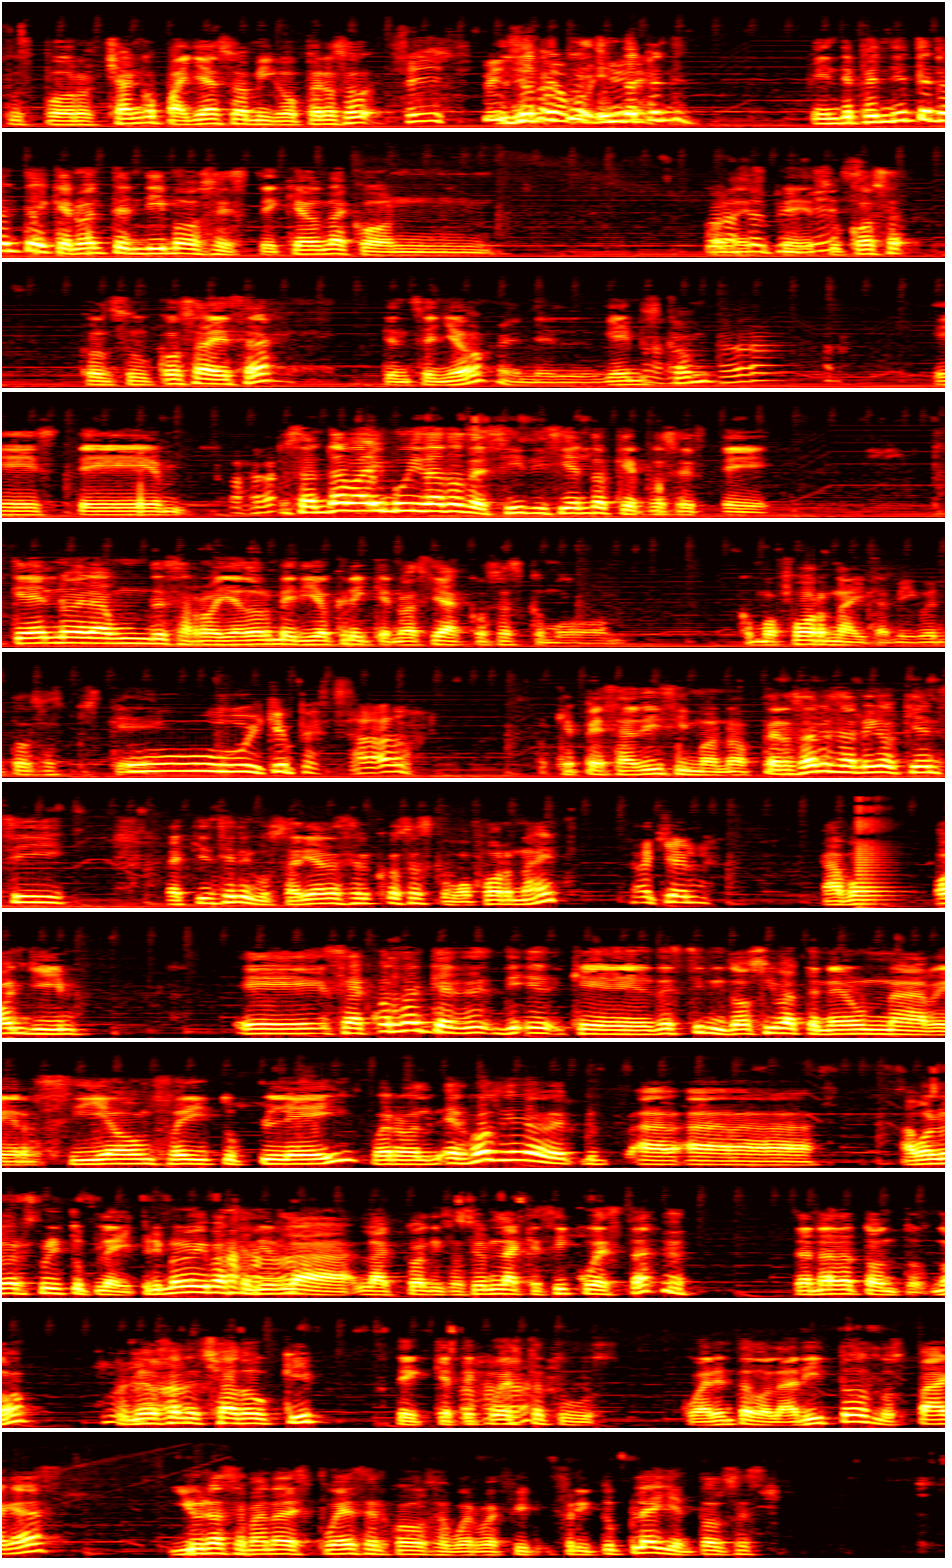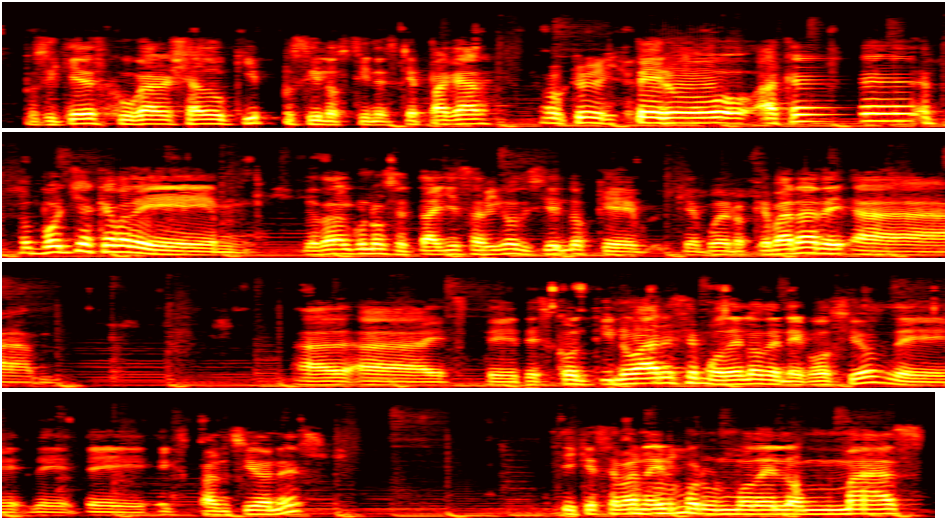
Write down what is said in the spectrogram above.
Pues por chango payaso, amigo. Pero so- Sí, Pues sí, pero independ- ¿por qué? independ- independientemente de que no entendimos este qué onda con ¿Con este, su cosa con su cosa esa que enseñó en el Gamescom Ajá, este ajá. pues andaba ahí muy dado de sí diciendo que pues este que él no era un desarrollador mediocre y que no hacía cosas como como Fortnite amigo entonces pues que, Uy, qué pesado. que pesadísimo no pero sabes amigo quién sí a quién sí le gustaría hacer cosas como Fortnite ¿A quién? a Bungie. Eh, ¿Se acuerdan que, de- que Destiny 2 iba a tener una versión free to play? Bueno, el, el juego se iba a, a- a volver free to play. Primero iba a salir la, la actualización, la que sí cuesta. de nada tontos, ¿no? Primero Ajá. sale Shadowkeep, te- que te Ajá. cuesta tus 40 dolaritos, los pagas. Y una semana después el juego se vuelve free, to play. Entonces, pues si quieres jugar Shadowkeep, pues sí los tienes que pagar. Ok. Pero acá eh, Bungie acaba de, de dar algunos detalles, amigo, diciendo que, que, bueno, que van a, de- a, a, a, este, descontinuar ese modelo de negocios de, expansiones y que se van a ir por un modelo más,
